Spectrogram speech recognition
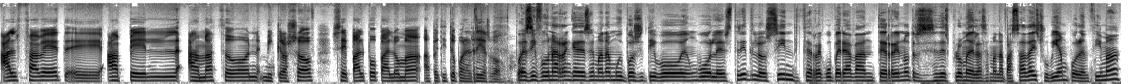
Alphabet, Apple, Amazon, Microsoft, Sepalpo, Paloma, apetito por el riesgo. Pues sí, fue un arranque de semana muy positivo en Wall Street. Los índices recuperaban terreno tras ese desplome de la semana pasada y subían por encima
